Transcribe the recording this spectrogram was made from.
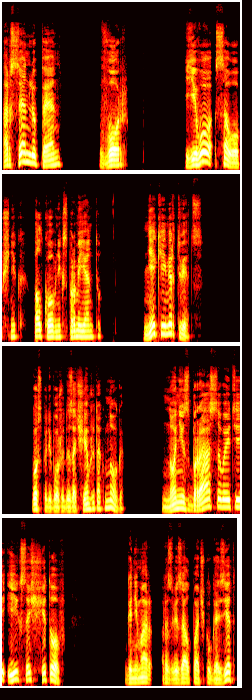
Арсен Люпен, вор, его сообщник, полковник Спармиенту, некий мертвец. Господи Боже, да зачем же так много? Но не сбрасывайте их со счетов. Ганимар развязал пачку газет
